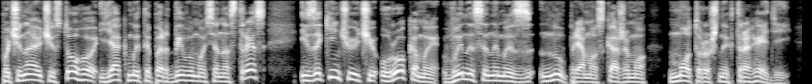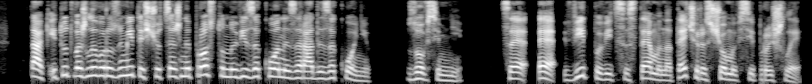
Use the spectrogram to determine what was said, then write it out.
починаючи з того, як ми тепер дивимося на стрес, і закінчуючи уроками, винесеними з, ну, прямо скажемо, моторошних трагедій. Так, і тут важливо розуміти, що це ж не просто нові закони заради законів. Зовсім ні. Це е відповідь системи на те, через що ми всі пройшли:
